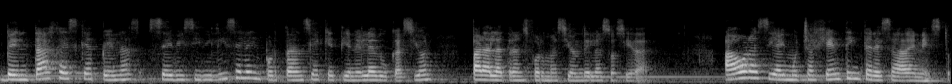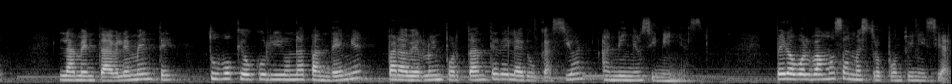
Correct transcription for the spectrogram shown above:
Ventaja es que apenas se visibilice la importancia que tiene la educación para la transformación de la sociedad. Ahora sí hay mucha gente interesada en esto. Lamentablemente, tuvo que ocurrir una pandemia para ver lo importante de la educación a niños y niñas. Pero volvamos a nuestro punto inicial.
